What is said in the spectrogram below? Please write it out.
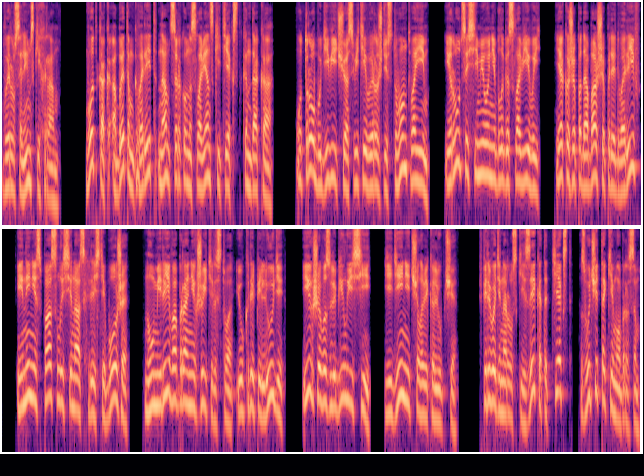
в Иерусалимский храм. Вот как об этом говорит нам церковнославянский текст Кандака. «Утробу девичью осветивой Рождеством Твоим, и руцы Симеоне благословивый, якоже подобаше предварив, и ныне спас лыси нас, Христе Боже, но умери в обраниях жительства и укрепи люди, их же возлюбил Иси, едине человеколюбче». В переводе на русский язык этот текст звучит таким образом.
